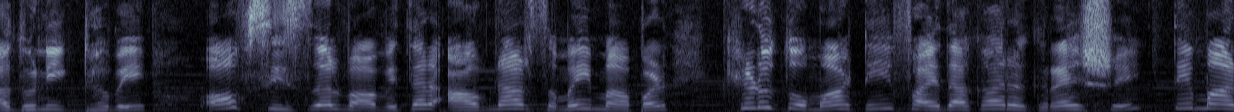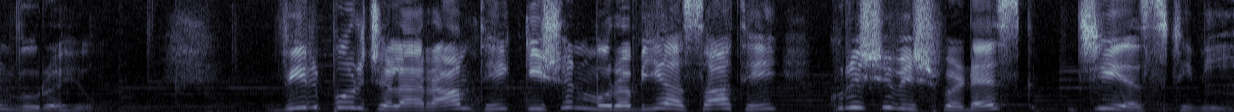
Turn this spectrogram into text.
આધુનિક ઢબે ઓફ સિઝનલ વાવેતર આવનાર સમયમાં પણ ખેડૂતો માટે ફાયદાકારક રહેશે તે માનવું રહ્યું. વીરપુર જલારામથી કિશન મોરબિયા સાથે કૃષિ વિશ્વ ડેસ્ક જીએસટીવી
